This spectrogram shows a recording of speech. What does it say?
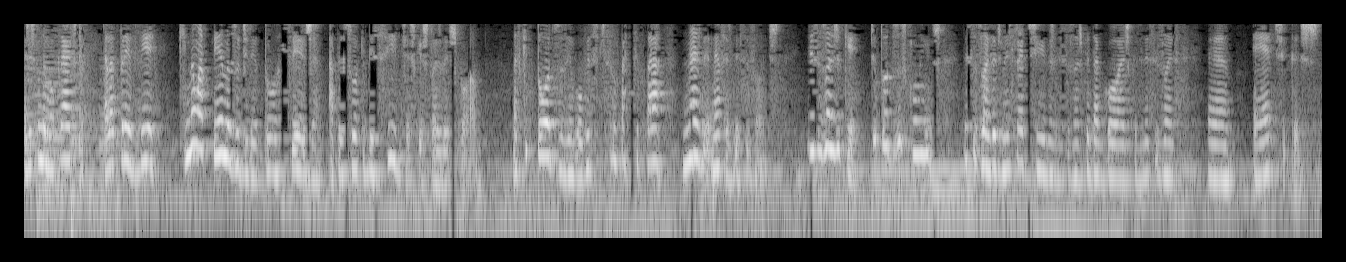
A gestão democrática, ela prevê que não apenas o diretor seja a pessoa que decide as questões da escola, mas que todos os envolvidos precisam participar nas, nessas decisões. Decisões de quê? De todos os cunhos. Decisões administrativas, decisões pedagógicas, decisões é, éticas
